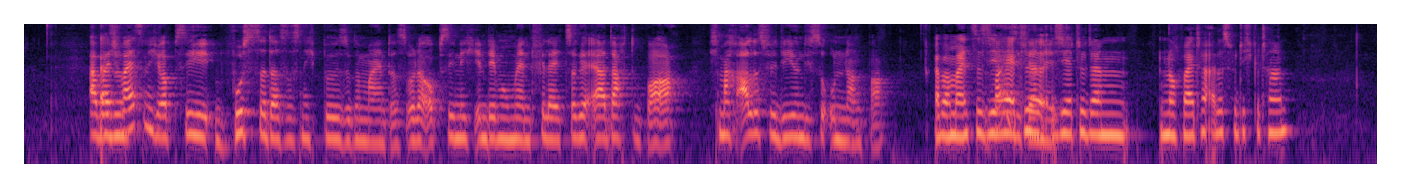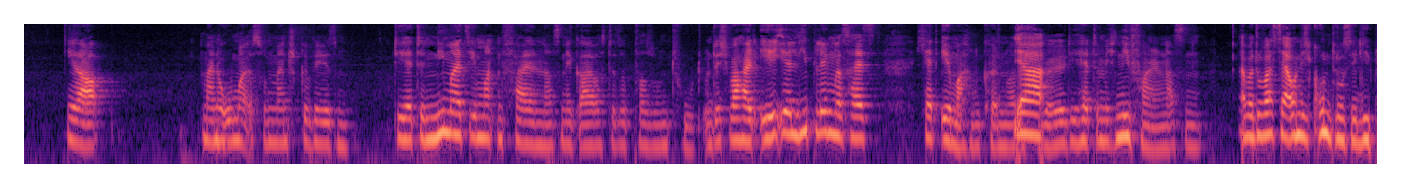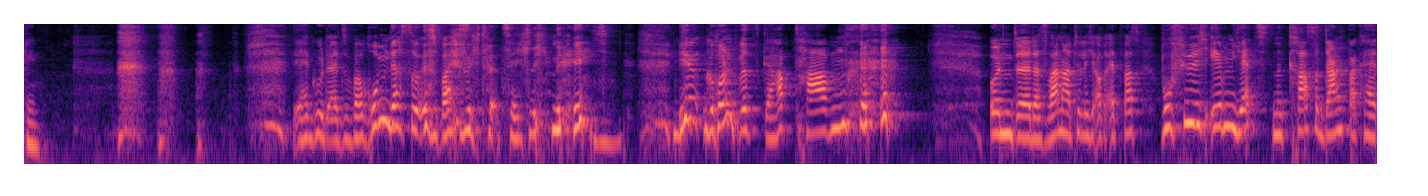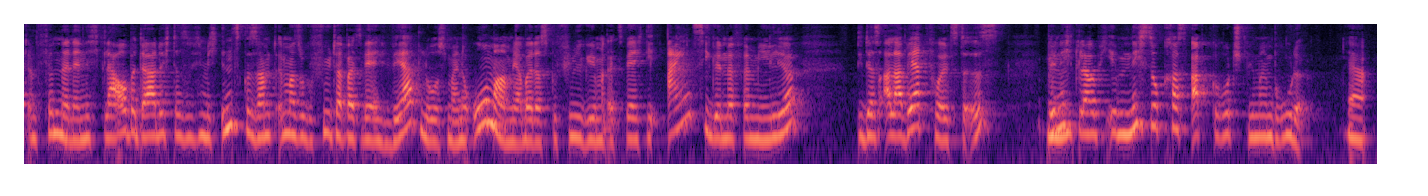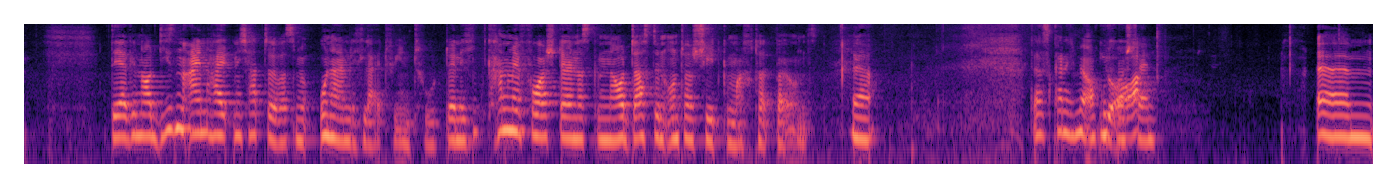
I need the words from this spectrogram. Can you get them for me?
Aber Also- ich weiß nicht, ob sie wusste, dass es nicht böse gemeint ist oder ob sie nicht in dem Moment vielleicht sogar eher dachte, boah, ich mache alles für die und die ist so undankbar. Aber meinst du, sie hätte, ja sie hätte dann noch weiter alles für dich getan? Ja, meine Oma ist so ein Mensch gewesen. Die hätte niemals jemanden fallen lassen, egal was diese Person tut. Und ich war halt eh ihr Liebling, das heißt, ich hätte eh machen können, was Ja. ich will. Die hätte mich nie fallen lassen. Aber du warst ja auch nicht grundlos ihr Liebling. Ja gut, also warum das so ist, weiß ich tatsächlich nicht. Irgendeinen Grund wird es gehabt haben. Und äh, das war natürlich auch etwas, wofür ich eben jetzt eine krasse Dankbarkeit empfinde. Denn ich glaube, dadurch, dass ich mich insgesamt immer so gefühlt habe, als wäre ich wertlos, meine Oma mir aber das Gefühl gegeben hat, als wäre ich die Einzige in der Familie, die das Allerwertvollste ist, bin ich, glaube ich, eben nicht so krass abgerutscht wie mein Bruder Ja. Der genau diesen einen halt nicht hatte, was mir unheimlich leid für ihn tut. Denn ich kann mir vorstellen, dass genau das den Unterschied gemacht hat bei uns. Ja. Das kann ich mir auch gut Ja. vorstellen. Ähm,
